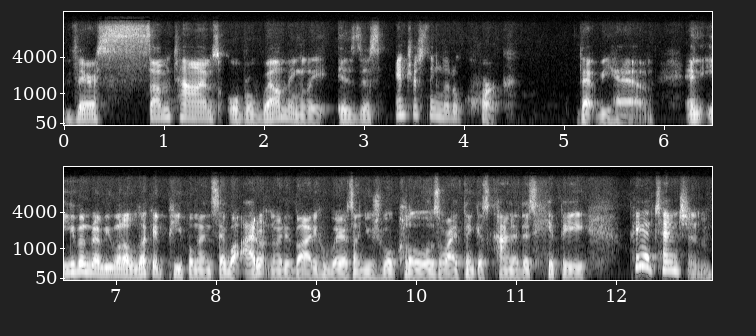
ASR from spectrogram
there sometimes overwhelmingly is this interesting little quirk that we have. And even when we want to look at people and say, well, I don't know anybody who wears unusual clothes, or I think it's kind of this hippie, pay attention.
